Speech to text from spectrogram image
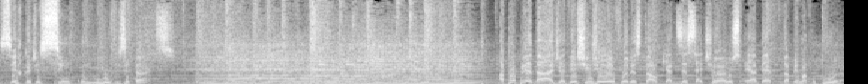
cerca de 5 mil visitantes. A propriedade é deste engenheiro florestal que há 17 anos é adepto da permacultura.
